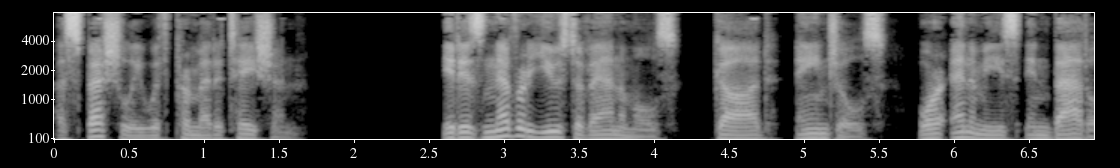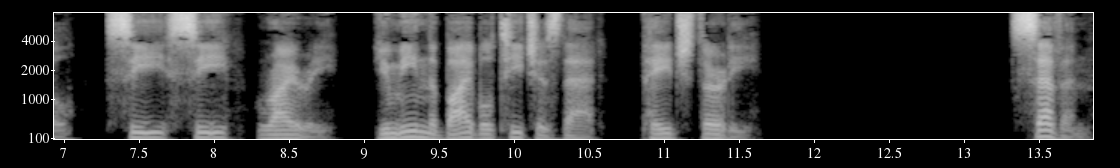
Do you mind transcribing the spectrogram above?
especially with premeditation. It is never used of animals, God, angels, or enemies in battle, C. C. Ryrie, you mean the Bible teaches that, page 30. 7.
